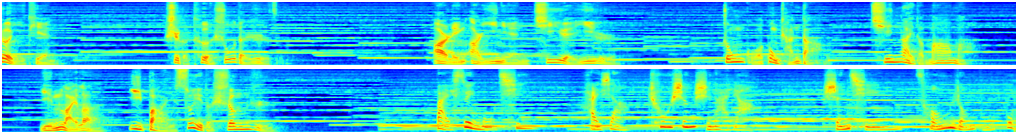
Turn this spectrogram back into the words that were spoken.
这一天是个特殊的日子。二零二一年七月一日，中国共产党亲爱的妈妈迎来了一百岁的生日。百岁母亲还像出生时那样，神情从容不迫，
